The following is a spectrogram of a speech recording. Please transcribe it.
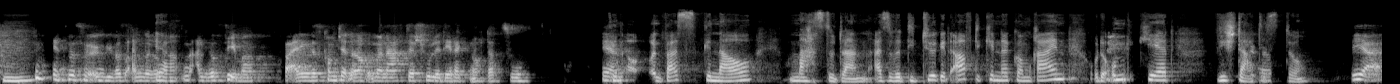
Mhm. Jetzt müssen wir irgendwie was anderes, ja. ein anderes Thema. Vor allen Dingen, das kommt ja dann auch immer nach der Schule direkt noch dazu. Ja. Genau. Und was genau machst du dann? Also die Tür geht auf, die Kinder kommen rein oder umgekehrt. Wie startest du? Ja,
